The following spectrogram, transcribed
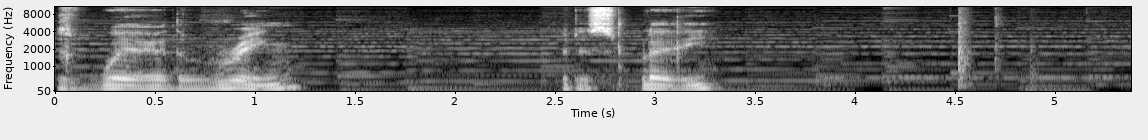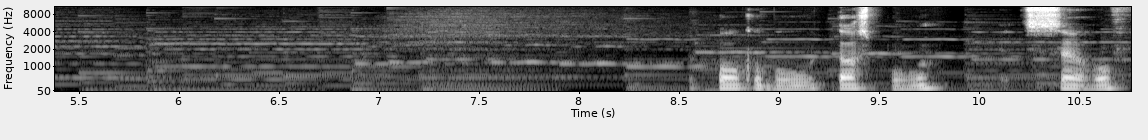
Is where the ring, the display, the Pokeball, Dusk Ball, itself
